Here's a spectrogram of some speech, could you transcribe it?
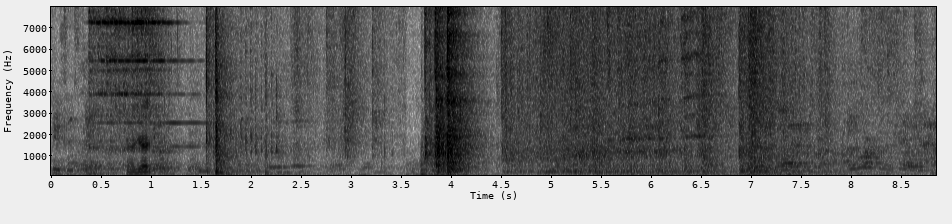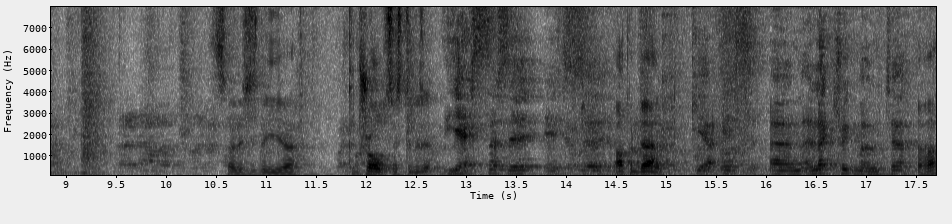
There we go. So this is the uh, control system, is it? Yes, that's it. It's uh, Up and down. Yeah, it's um, electric motor, Uh huh.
